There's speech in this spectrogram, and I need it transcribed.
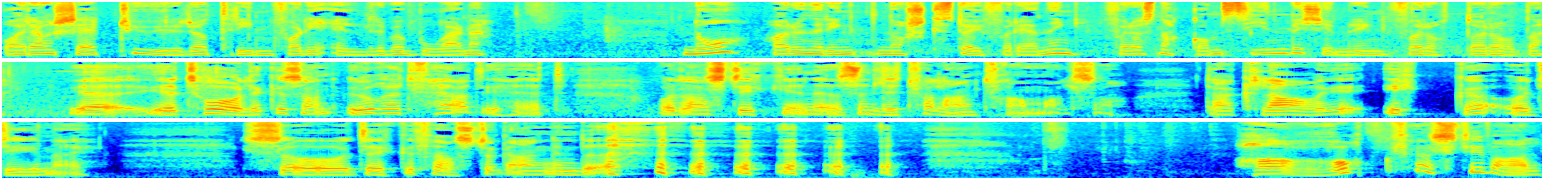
og arrangert turer og trim for de eldre beboerne. Nå har hun ringt Norsk Støyforening for å snakke om sin bekymring for Rått og Råde. Jeg, jeg tåler ikke sånn urettferdighet, og da stikker jeg nesen litt for langt fram, altså. Da klarer jeg ikke å dy meg. Så det er ikke første gangen det Hardrockfestival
